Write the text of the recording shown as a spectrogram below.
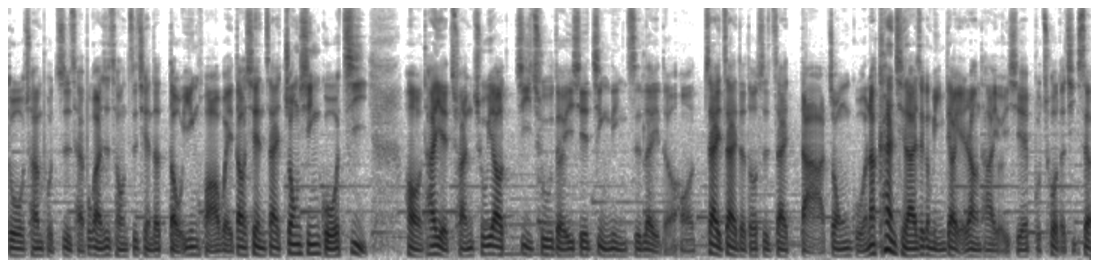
多川普制裁，不管是从之前的抖音、华为，到现在中芯国际，哦，他也传出要祭出的一些禁令之类的，哦，在在的都是在打中国。那看起来这个民调也让他有一些不错的起色。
